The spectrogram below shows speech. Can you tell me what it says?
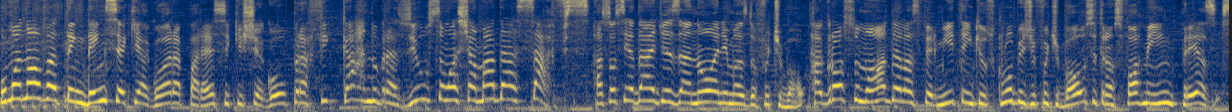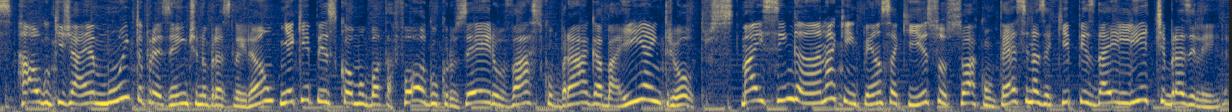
Uma nova tendência que agora parece que chegou para ficar no Brasil são as chamadas SAFs, as Sociedades Anônimas do Futebol. A grosso modo, elas permitem que os clubes de futebol se transformem em empresas, algo que já é muito presente no Brasileirão, em equipes como Botafogo, Cruzeiro, Vasco, Braga, Bahia, entre outros. Mas se engana quem pensa que isso só acontece nas equipes da elite brasileira.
